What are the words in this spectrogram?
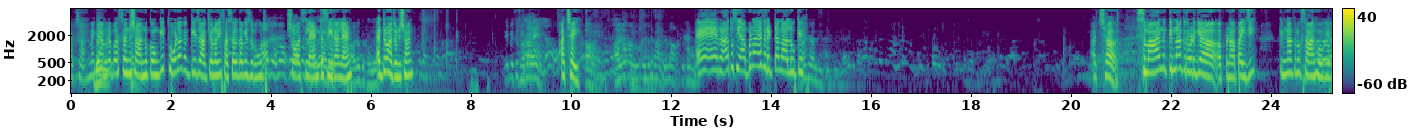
ਅੱਛਾ ਮੈਂ ਕੈਮਰਾ ਪਰਸਨ ਨਿਸ਼ਾਨ ਨੂੰ ਕਹੂੰਗੀ ਥੋੜਾ ਅੱਗੇ ਜਾ ਕੇ ਉਹਨਾਂ ਦੀ ਫਸਲ ਦਾ ਵੀ ਜ਼ਰੂਰ ਸ਼ਾਟਸ ਲੈਣ ਤਸਵੀਰਾਂ ਲੈਣ। ਇਧਰੋਂ ਆਜੋ ਨਿਸ਼ਾਨ। ਇਹ ਵਿੱਚ ਛੋਟਾ ਹੈ ਅੱਛਾ ਜੀ ਇਹ ਇਹ ਰਾਹ ਤੁਸੀਂ ਆਪ ਬਣਾਇਆ ਫਿਰ ਇੱਟਾਂ ਲਾ ਲੂ ਕੇ ਅੱਛਾ। ਸਮਾਨ ਕਿੰਨਾ ਕਰੋੜ ਗਿਆ ਆਪਣਾ ਭਾਈ ਜੀ? ਕਿੰਨਾ ਕੁ ਨੁਕਸਾਨ ਹੋ ਗਿਆ?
